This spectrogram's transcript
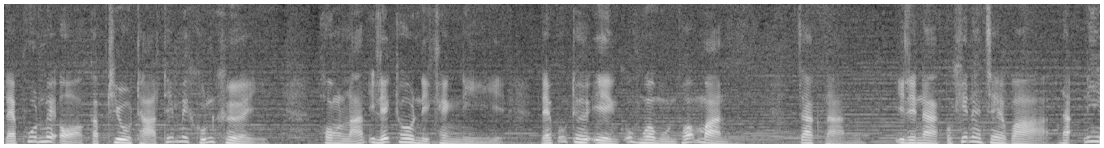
และพูดไม่ออกกับทิวทัศน์ที่ไม่คุ้นเคย ของร้านอิเล็กทรอนิกส์แห่งนี้ และพวกเธอเองก็หัวหมุนเพราะมัน จากนั้นอิเลนาก็คิดในใจว่าณนี่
